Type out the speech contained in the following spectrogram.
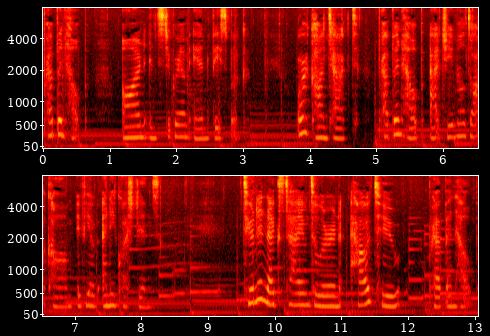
Prep and Help on Instagram and Facebook. Or contact prepandhelp at gmail.com if you have any questions. Tune in next time to learn how to prep and help.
